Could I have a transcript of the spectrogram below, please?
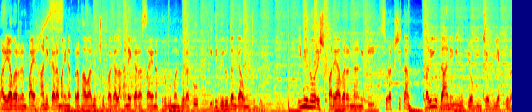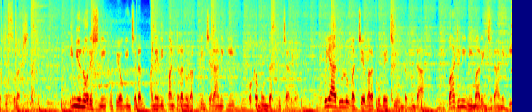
పర్యావరణంపై హానికరమైన ప్రభావాలు చూపగల అనేక రసాయన పురుగు మందులకు ఇది విరుద్ధంగా ఉంటుంది. ఇమ్యునోరిష్ పర్యావరణానికి సురక్షితం మరియు దానిని ఉపయోగించే వ్యక్తులకు సురక్షితం. ఇమ్యునోరిష్ని ఉపయోగించడం అనేది పంటలను రక్షించడానికి ఒక ముందస్తు చర్య. వ్యాధులు వచ్చే వరకు వేచి ఉండకుండా వాటిని నివారించడానికి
